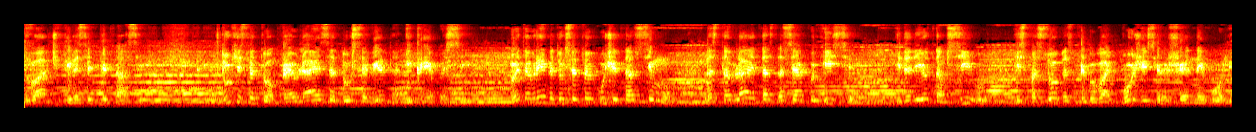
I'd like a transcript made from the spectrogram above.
2, 14, 15. Духе Святом проявляется Дух Совета и крепости. В это время Дух Святой учит нас всему, наставляет нас на всякую истину и дает нам силу и способность пребывать в Божьей совершенной воле.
